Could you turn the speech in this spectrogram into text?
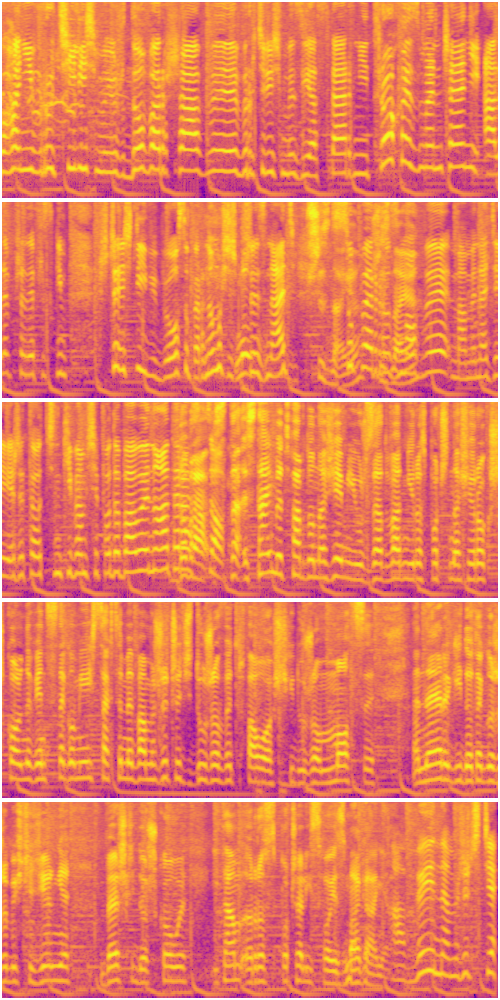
Kochani, wróciliśmy już do Warszawy, wróciliśmy z jastarni, trochę zmęczeni, ale przede wszystkim szczęśliwi. Było super, no musisz No, przyznać. przyznaję, Super przyznaję. rozmowy, mamy nadzieję, że te odcinki Wam się podobały. No a teraz Dobra, co? sta- stajmy twardo na ziemi, już za dwa dni rozpoczyna się rok szkolny, więc z tego miejsca chcemy Wam życzyć dużo wytrwałości, dużo mocy, energii do tego, żebyście dzielnie weszli do szkoły i tam rozpoczęli swoje zmagania. A Wy nam życzcie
